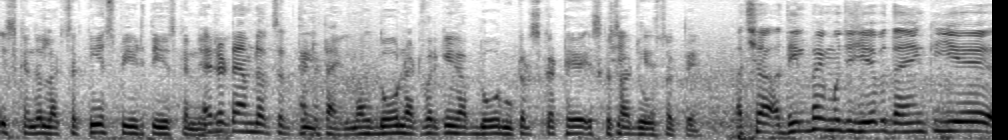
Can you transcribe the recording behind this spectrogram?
इसके अंदर लग सकती है स्पीड तेज करने एट टाइम लग सकती है। टाइम बस दो नेटवर्किंग आप दो रूटर्स इकट्ठे इसके साथ जोड़ सकते हैं। अच्छा अदिल भाई मुझे ये बताएँ कि ये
